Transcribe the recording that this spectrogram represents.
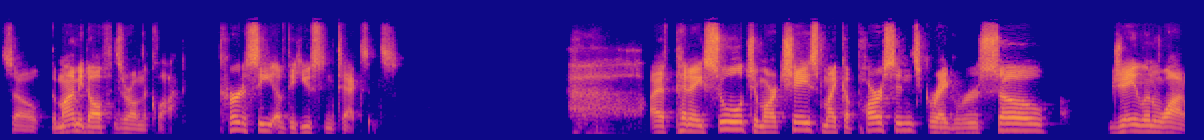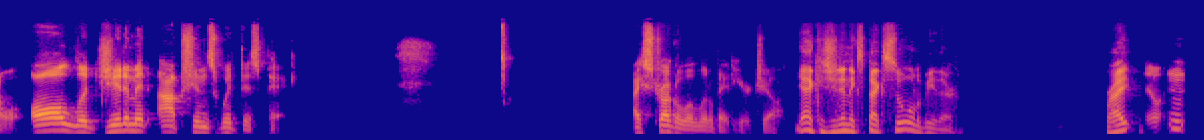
So the Miami Dolphins are on the clock, courtesy of the Houston Texans. I have Penei Sewell, Ja'Marr Chase, Micah Parsons, Greg Rousseau, Jaylen Waddle, all legitimate options with this pick. I struggle a little bit here, Joe. Yeah, because you didn't expect Sewell to be there. Right?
